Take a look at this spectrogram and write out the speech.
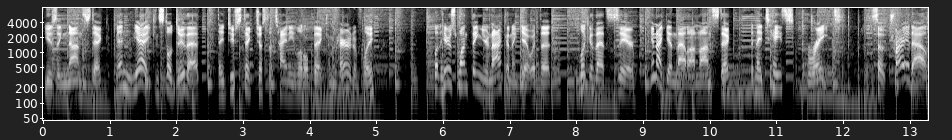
using non-stick, and yeah, you can still do that. They do stick just a tiny little bit comparatively. But here's one thing you're not going to get with it. Look at that sear. You're not getting that on nonstick, and they taste great. So try it out.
